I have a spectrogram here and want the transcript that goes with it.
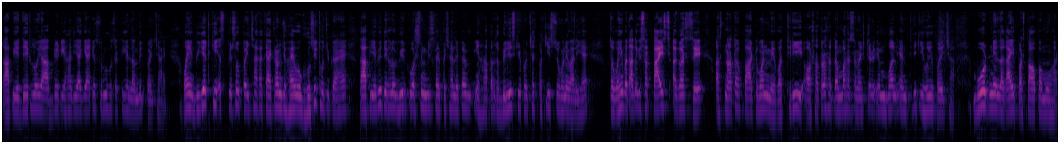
तो आप ये देख लो, या अपडेट यहाँ दिया गया कि शुरू हो सकती है लंबित परीक्षाएँ। वहीं बी की स्पेशल परीक्षा का कार्यक्रम जो है वो घोषित हो चुका है। तो आप ये भी देख लो, वीर कुंवर सिंह विश्व परीक्षा लेकर यहाँ पर बिलीस की परीक्षा पच्चीस से होने वाली है। तो वहीं बता दो कि 27 अगस्त से स्नातक पार्ट वन में व थ्री और 17 सितंबर से semester M one, M three की हुई परीक्षा, बोर्ड ने लगाई प्रस्ताव पर मुहर।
